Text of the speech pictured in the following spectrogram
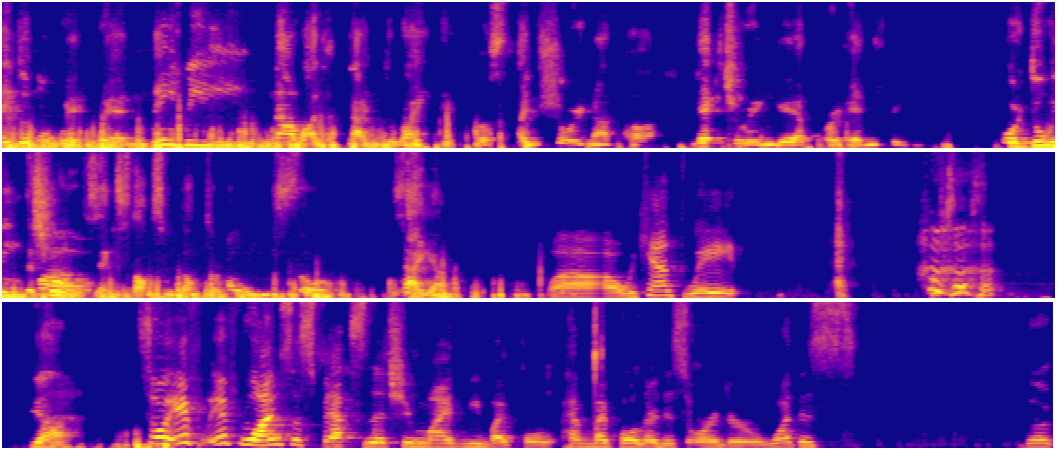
I don't know when, when. Maybe now I'll have time to write it because I'm sure not uh, lecturing yet or anything. Or doing the Wow. show, Sex Talks with Dr. Holmes. So, sayang. wow, we can't wait. Yeah. so if if one suspects that she might be bipolar have bipolar disorder, what is the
